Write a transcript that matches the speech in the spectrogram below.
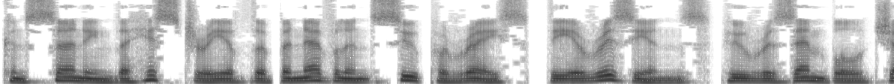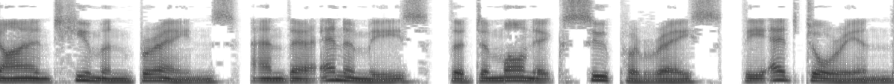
concerning the history of the benevolent super race, the Arisians, who resemble giant human brains, and their enemies, the demonic super race, the Eddorians,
